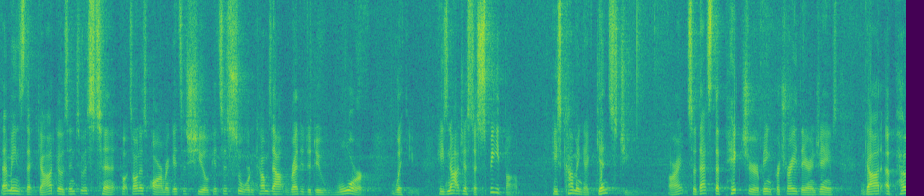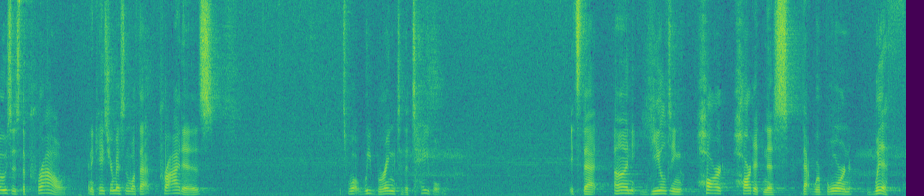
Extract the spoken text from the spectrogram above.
that means that God goes into his tent, puts on his armor, gets his shield, gets his sword, and comes out ready to do war with you. He's not just a speed bump, he's coming against you. All right? So that's the picture being portrayed there in James. God opposes the proud. And in case you're missing what that pride is, it's what we bring to the table. It's that unyielding hard heartedness that we're born with,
